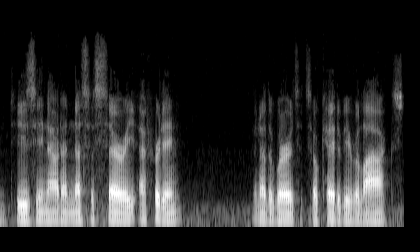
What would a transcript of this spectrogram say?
And teasing out unnecessary efforting. In other words, it's okay to be relaxed.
